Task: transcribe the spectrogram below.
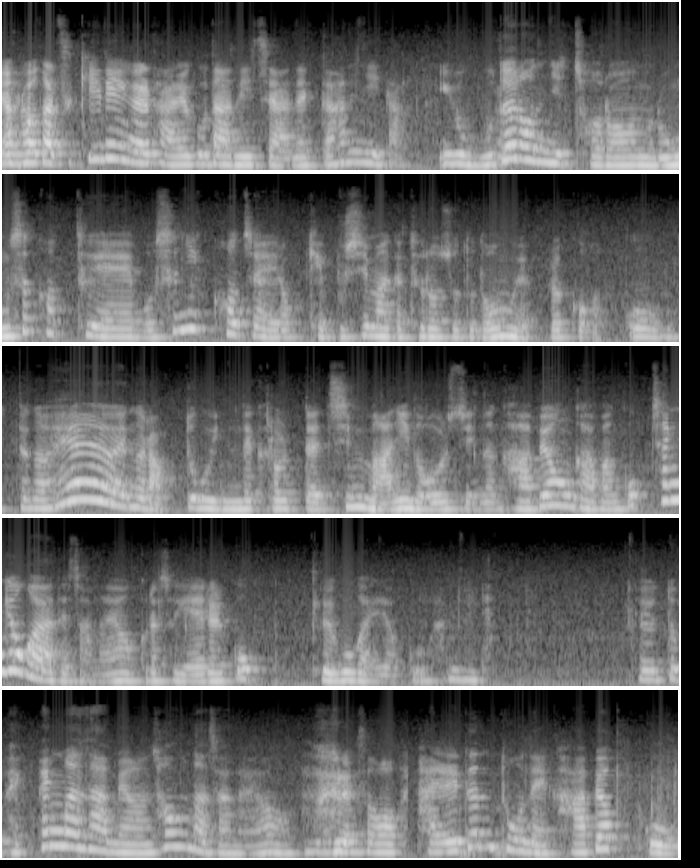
여러 가지 키링을 달고 다니지 않을까 합니다. 이 모델 언니처럼 롱스커트에 뭐 스니커즈에 이렇게 무심하게 들어줘도 너무 예쁠 것 같고 제가 해외여행을 앞두고 있는데 그럴 때 짐 많이 넣을 수 있는 가벼운 가방 꼭 챙겨가야 되잖아요. 그래서 얘를 꼭 들고 가려고 합니다. 그리고 또 백팩만 사면 서운하잖아요. 그래서 밝은 톤의 가볍고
